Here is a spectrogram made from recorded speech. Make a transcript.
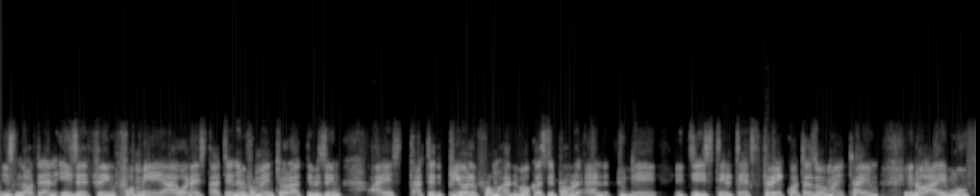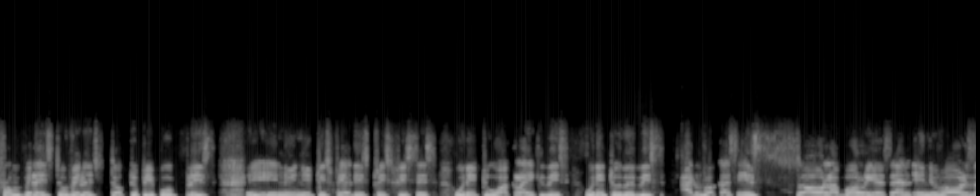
is not an easy thing. For me, I, when I started environmental activism, I started purely from advocacy problem. And today it, still takes three quarters of my time. You know, I move from village to village, talk to people, please, you need to spare these tree species. We need to work like this we need to do this. Advocacy is so laborious and involves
